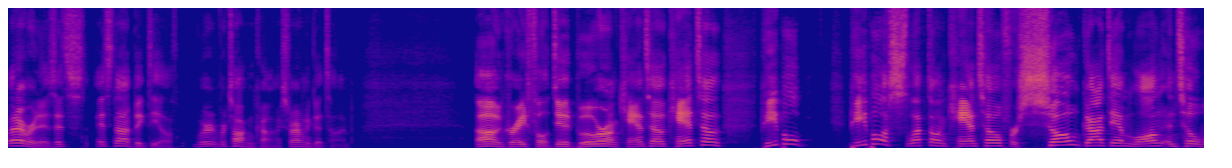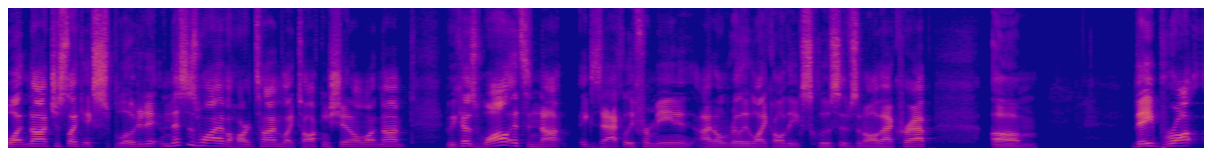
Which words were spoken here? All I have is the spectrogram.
whatever it is, it's it's not a big deal. We're we're talking comics. We're having a good time. Oh, I'm grateful, dude. Booher on Canto. Canto, people people have slept on Canto for so goddamn long until whatnot just like exploded it. And this is why I have a hard time like talking shit on whatnot. Because while it's not exactly for me and I don't really like all the exclusives and all that crap, um they brought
